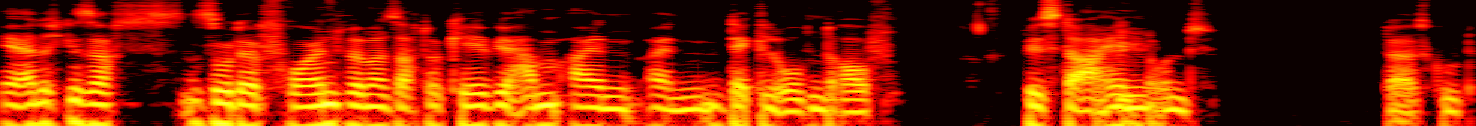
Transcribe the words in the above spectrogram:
ehrlich gesagt so der Freund, wenn man sagt, okay, wir haben einen, einen Deckel oben drauf. Bis dahin und da ist gut.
